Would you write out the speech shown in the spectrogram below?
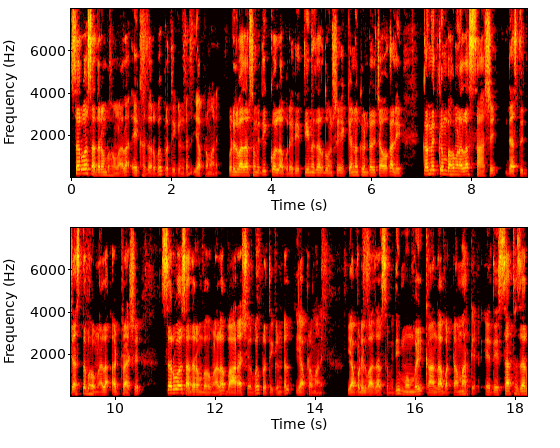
सर्वसाधारण भाव मिळाला एक हजार रुपये प्रति क्विंटल याप्रमाणे. पुढील बाजार समिती कोल्हापूर येथे तीन हजार दोनशे एक्क्याण्णव क्विंटलच्या वकाली कमीत कमी भाव मिळाला सहाशे जास्तीत जास्त भाव मिळाला अठराशे सर्वसाधारण भाव मिळाला बाराशे रुपये प्रति क्विंटल याप्रमाणे. यापुढील बाजार समिती मुंबई कांदा बट्टा मार्केट येथे सात हजार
